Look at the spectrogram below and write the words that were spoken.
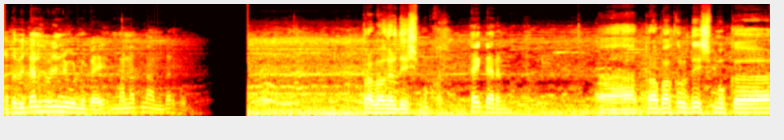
आता विधानसभेची निवडणूक आहे. मनातला आमदार कोण? प्रभाकर देशमुख. काय कारण? अ, प्रभाकर देशमुख अ,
